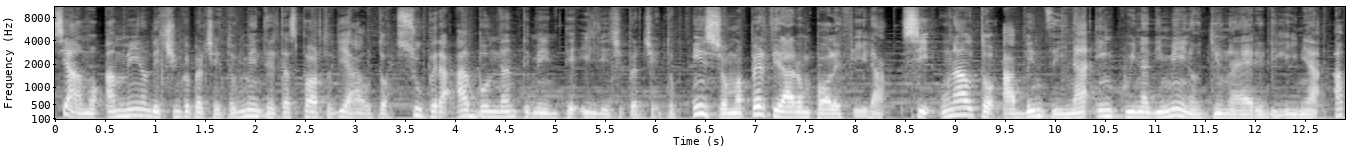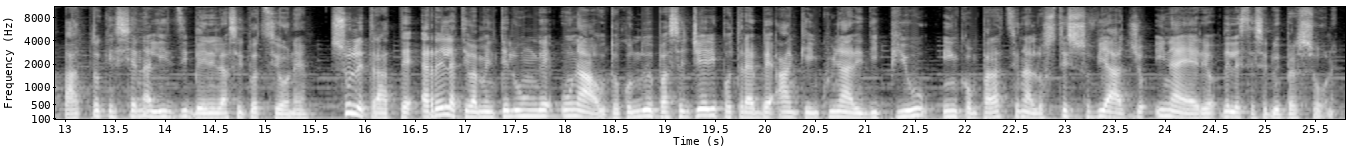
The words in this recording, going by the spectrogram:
Siamo a meno del 5%, mentre il trasporto di auto supera abbondantemente il 10%. Insomma, per tirare un po' le fila, sì, un'auto a benzina inquina di meno di un aereo di linea, a patto che si analizzi bene la situazione. Sulle tratte relativamente lunghe un'auto con due passeggeri potrebbe anche inquinare di più in comparazione allo stesso viaggio in aereo delle stesse due persone.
